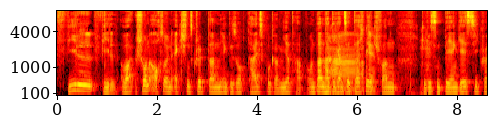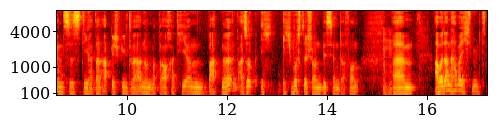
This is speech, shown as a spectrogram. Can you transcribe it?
viel, viel, aber schon auch so in ActionScript dann irgendwie so teils programmiert habe. Und dann hat ah, die ganze Technik okay. von mhm. gewissen PNG-Sequences, die halt dann abgespielt werden und man braucht halt hier einen Button. Ne? Also ich, ich wusste schon ein bisschen davon. Mhm. Ähm, aber dann habe ich mit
